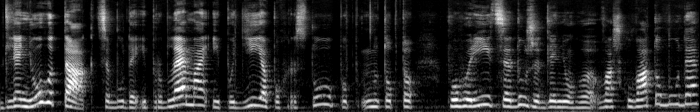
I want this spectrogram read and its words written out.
Для нього так, це буде і проблема, і подія по Христу, по, ну, тобто по горі це дуже для нього важкувато буде.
